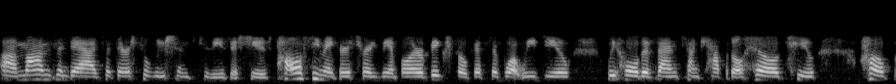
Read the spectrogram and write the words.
uh, moms and dads that there are solutions to these issues. Policymakers, for example, are a big focus of what we do. We hold events on Capitol Hill to help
